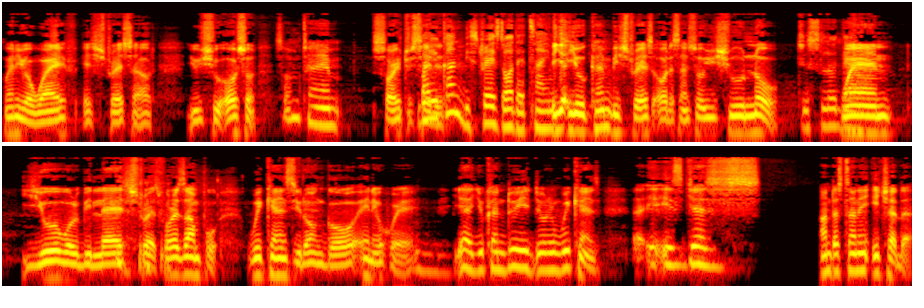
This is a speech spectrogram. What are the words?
when your wife is stressed out. You should also sometimes. Sorry to say But you this. can't be stressed all the time Yeah, you can't be stressed all the time. So you should know to slow down. when you will be less stressed. For example, weekends you don't go anywhere. Mm-hmm. Yeah, you can do it during weekends. Uh, It's just understanding each other.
